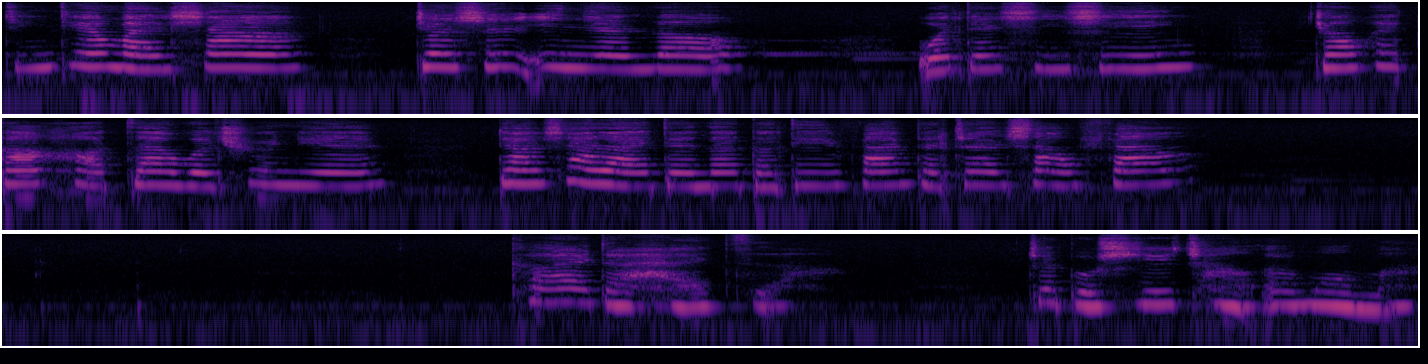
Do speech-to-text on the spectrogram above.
今天晚上就是一年了，我的星星。”就会刚好在我去年掉下来的那个地方的正上方。可爱的孩子，这不是一场噩梦吗？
